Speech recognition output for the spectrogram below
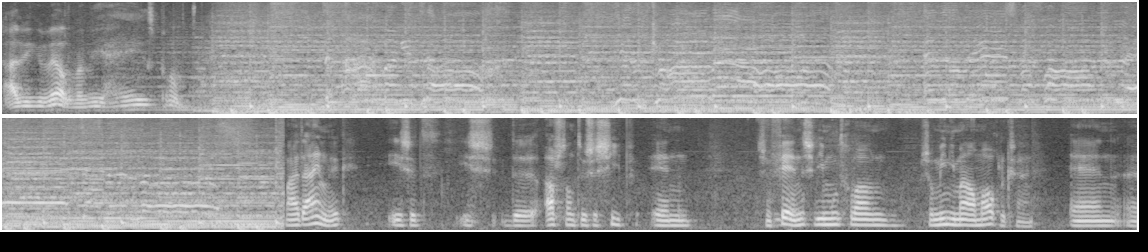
ja, dat wie geweldig, maar wie heel spannend. Maar uiteindelijk is, het, is de afstand tussen Siep en zijn fans, die moet gewoon zo minimaal mogelijk zijn. En eh, we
